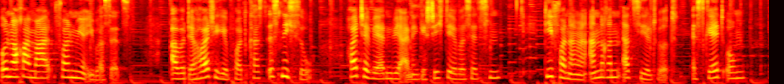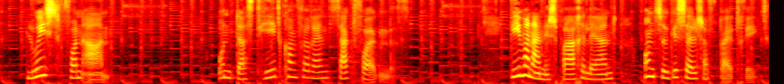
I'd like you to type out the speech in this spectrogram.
und noch einmal von mir übersetzt. Aber der heutige Podcast ist nicht so. Heute werden wir eine Geschichte übersetzen, die von einem anderen erzählt wird. Es geht um Luis von Ahn. Und das TED-Konferenz sagt folgendes wie man eine Sprache lernt und zur Gesellschaft beiträgt.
